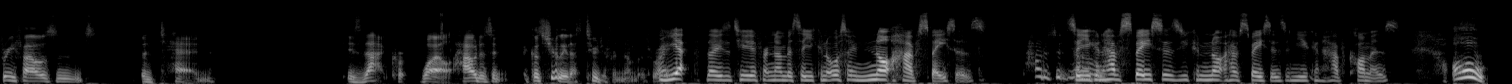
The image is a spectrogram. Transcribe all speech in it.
three thousand and ten. Is that well? How does it? Because surely that's two different numbers, right? Yep, those are two different numbers. So you can also not have spaces. How does it? So you can have spaces, you can not have spaces, and you can have commas. Oh,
